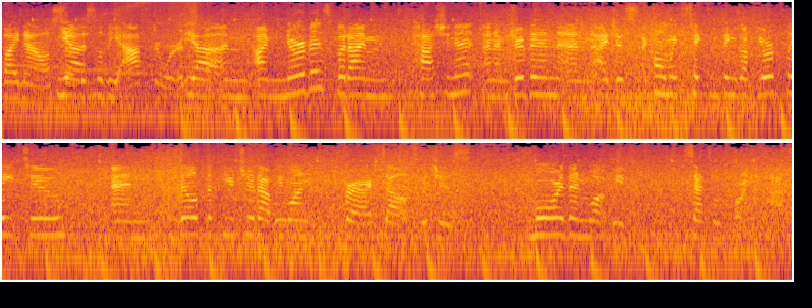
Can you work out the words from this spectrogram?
by now, so Yeah. this will be afterwards. Yeah, I'm, I'm nervous, but I'm passionate and I'm driven and I just, I can't wait to take some things off your plate too and build the future that we want for ourselves, which is more than what we've settled for in the past.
